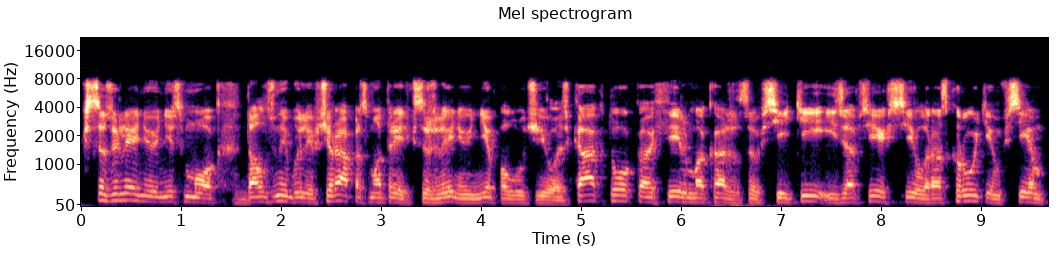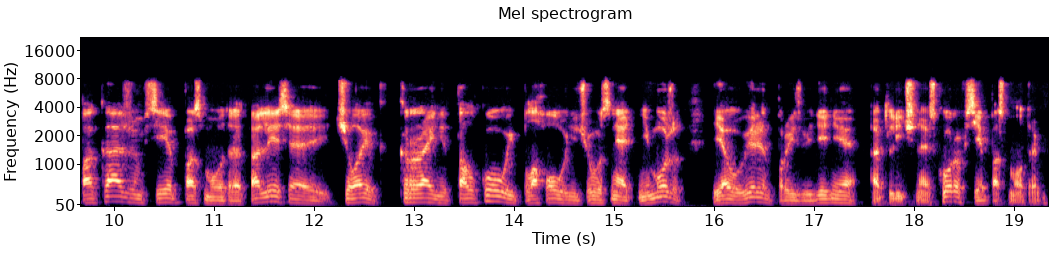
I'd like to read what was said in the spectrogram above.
К сожалению, не смог. Должны были вчера посмотреть, к сожалению, не получилось. Как только фильм окажется в сети, изо всех сил раскрутим, всем покажем, все посмотрят. Олеся человек крайне толковый, плохого ничего снять не может. Я уверен, произведение отличное. Скоро все посмотрим.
